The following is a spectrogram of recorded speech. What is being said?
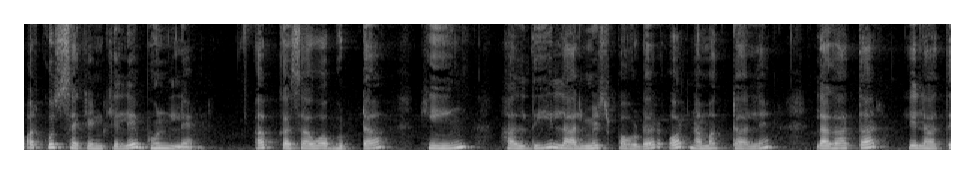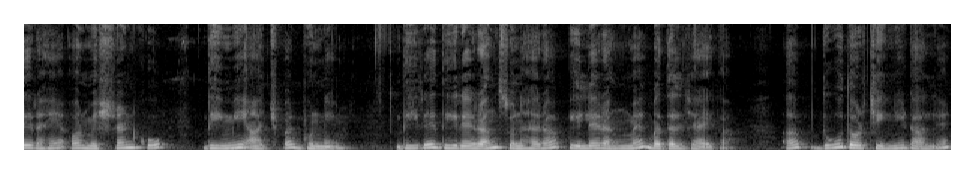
और कुछ सेकंड के लिए भून लें। अब कसा हुआ भुट्टा, हींग हल्दी, लाल मिर्च पाउडर और नमक डालें। लगातार हिलाते रहें और मिश्रण को धीमी आँच पर भुनें। धीरे धीरे रंग सुनहरा पीले रंग में बदल जाएगा। अब दूध और चीनी डालें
